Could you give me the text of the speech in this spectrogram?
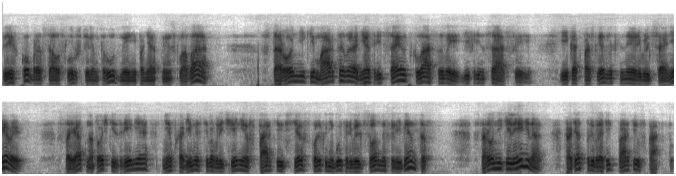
легко бросал слушателям трудные непонятные слова. Сторонники Мартова не отрицают классовой дифференциации и, как последовательные революционеры, стоят на точке зрения необходимости вовлечения в партию всех сколько-нибудь революционных элементов. Сторонники Ленина хотят превратить партию в касту.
